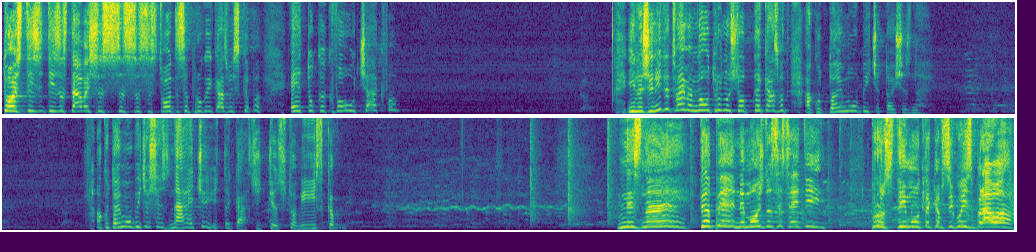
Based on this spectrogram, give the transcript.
Тоест ти, ти заставаш с, с, с, с, твоята съпруга и казваш, скъпа, ето какво очаквам. И на жените това им е много трудно, защото те казват, ако той му обича, той ще знае. Ако той му обича, ще знае, че и така си чувствам и искам. Не знае, тъпе, не може да се сети. Прости му, такъв си го избрала.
